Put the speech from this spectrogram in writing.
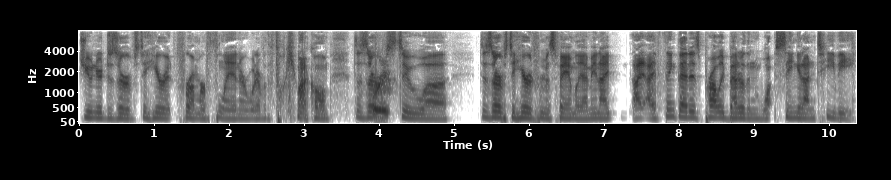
Jr. deserves to hear it from or Flynn or whatever the fuck you want to call him deserves to uh, deserves to hear it from his family. I mean, I I, I think that is probably better than wa- seeing it on TV.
